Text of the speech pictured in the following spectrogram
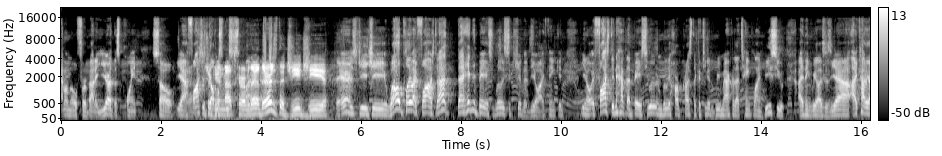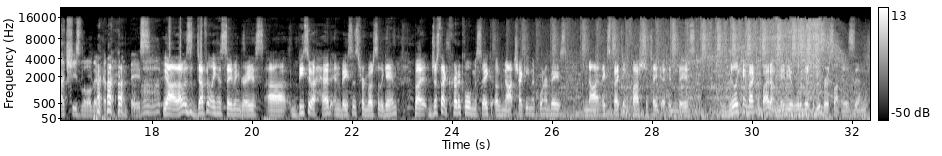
I don't know, for about a year at this point. So yeah, yeah. Flash is double massacre over there. There's the GG. There's GG. Well played by Flash. That that hidden base really secured the deal, I think. And you know, if Flash didn't have that base, he would have been really hard pressed to continue to remacro that tank line. Bisu, I think, realizes, yeah, I kind of got cheesed a little there. Got that hidden base. Yeah, that was definitely his saving grace. Uh, Bisu ahead in bases for most of the game, but just that critical mistake of not checking the corner base, not expecting Flash to take a hidden base really came back to bite him. Maybe a little bit of hubris on his end.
